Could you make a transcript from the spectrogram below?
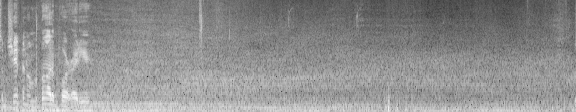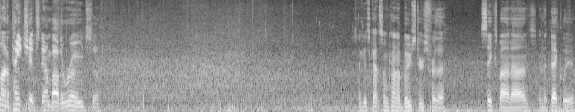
Some chipping on the bottom part right here. A lot of paint chips down by the road, so. Looks like it's got some kind of boosters for the six by nines and the deck lid.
